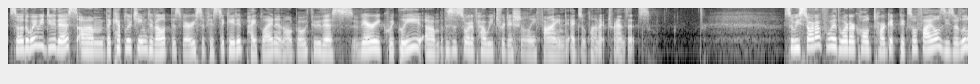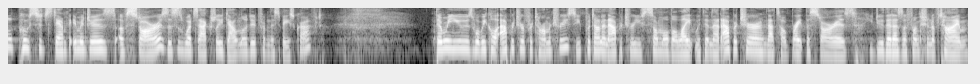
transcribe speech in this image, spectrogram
So the way we do this, um, the Kepler team developed this very sophisticated pipeline, and I'll go through this very quickly, um, but this is sort of how we traditionally find exoplanet transits. So we start off with what are called target pixel files. These are little postage stamp images of stars. This is what's actually downloaded from the spacecraft. Then we use what we call aperture photometry. So you put down an aperture, you sum all the light within that aperture, and that's how bright the star is. You do that as a function of time,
